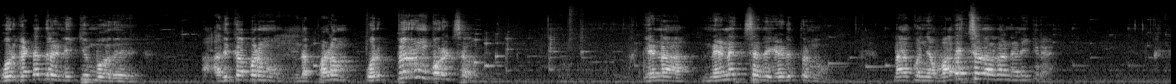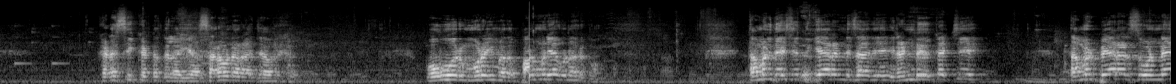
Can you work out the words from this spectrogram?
ஒரு கட்டத்துல நிக்கும் போது அதுக்கப்புறமும் இந்த படம் ஒரு பெரும் பொருட்செலவு. ஏன்னா நினைச்சதை எடுத்துடணும். நான் கொஞ்சம் வதச்சதா தான் நினைக்கிறேன். கடைசி கட்டத்தில் ஐயா சரவணராஜ் அவர்கள் ஒவ்வொரு முறையும் அதை பழமொழியா கூட இருக்கும். தமிழ் தேசியத்துக்கு ஏன் ரெண்டு சாதி? ரெண்டு கட்சி. தமிழ் பேரரசு ஒண்ணு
